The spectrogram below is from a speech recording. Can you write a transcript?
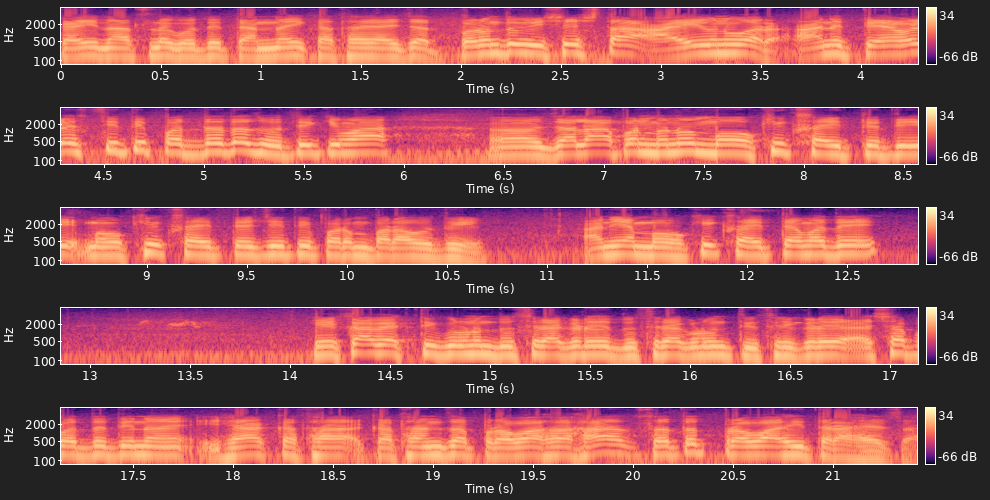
काही नातलग होते त्यांनाही कथा यायच्यात. परंतु विशेषतः आईंवर आणि त्यावेळेसची ती पद्धतच होती किंवा ज्याला आपण म्हणून मौखिक साहित्य ती मौखिक साहित्याची ती परंपरा होती. आणि या मौखिक साहित्यामध्ये एका व्यक्तीकडून दुसऱ्याकडे दुसऱ्याकडून तिसरीकडे अशा पद्धतीनं ह्या कथा कथांचा प्रवाह हा सतत प्रवाहित राहायचा.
